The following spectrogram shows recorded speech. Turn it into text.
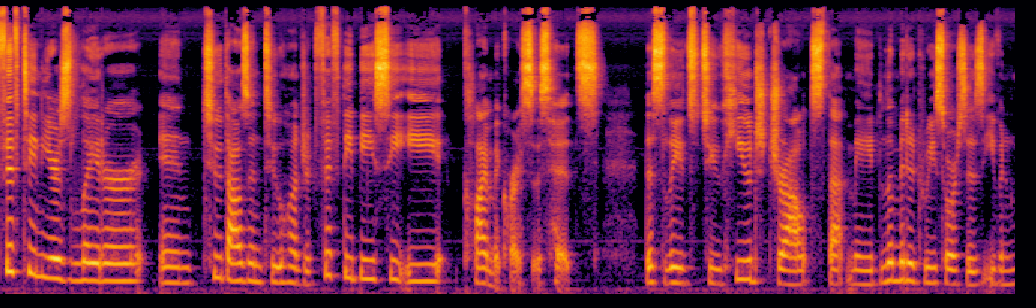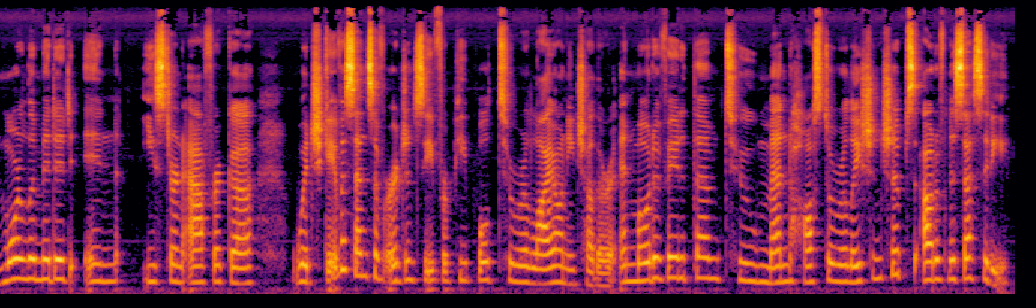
15 years later, in 2250 BCE, climate crisis hits. This leads to huge droughts that made limited resources even more limited in Eastern Africa, which gave a sense of urgency for people to rely on each other and motivated them to mend hostile relationships out of necessity.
